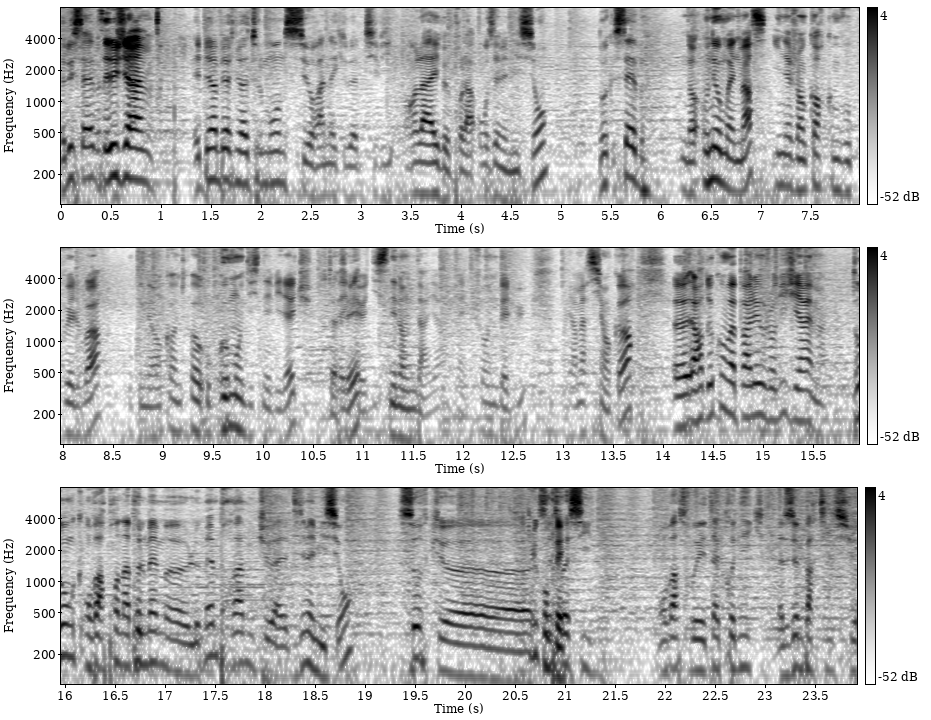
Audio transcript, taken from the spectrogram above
Salut Seb Salut Jérém Et bien bienvenue à tout le monde sur Anakin Web TV en live pour la 11e émission. Donc Seb, Non, On est au mois de mars, il neige encore comme vous pouvez le voir. Donc on est encore une fois au Gaumont Disney Village, Tout à avec fait. euh, Disneyland derrière. On a toujours une belle vue. On les remercie encore. Euh, alors de quoi on va parler aujourd'hui Jérém? Donc on va reprendre un peu le même, euh, le même programme que la 10e émission, sauf que Plus cette fois-ci, on va retrouver ta chronique, la deuxième partie sur...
